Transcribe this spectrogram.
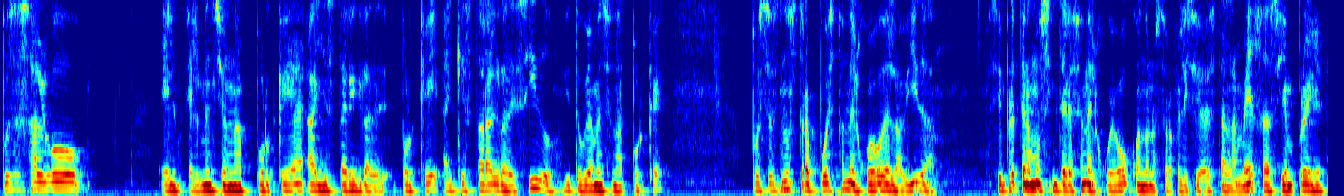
pues es algo, él, menciona por qué, hay estar por hay que estar agradecido. Y te voy a mencionar por qué. Pues es nuestra apuesta en el juego de la vida. Siempre tenemos interés en el juego cuando nuestra felicidad está en la mesa. Siempre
